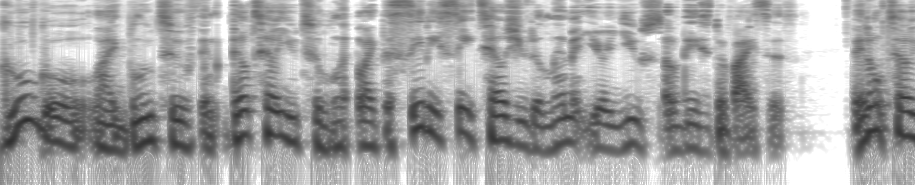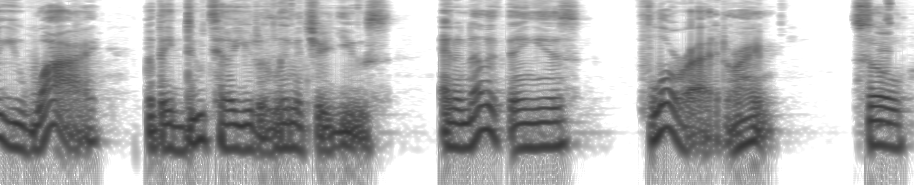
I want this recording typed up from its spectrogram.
Google like Bluetooth, and they'll tell you to like the CDC tells you to limit your use of these devices. They don't tell you why, but they do tell you to limit your use. And another thing is fluoride, right? So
